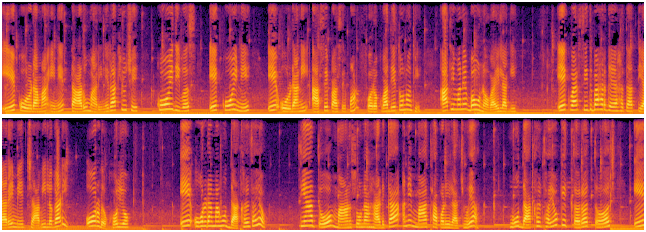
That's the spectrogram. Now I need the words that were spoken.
એક ઓરડામાં એને તાળું મારીને રાખ્યું છે. કોઈ દિવસ એ કોઈને એ ઓરડાની આસેપાસે પણ ફરકવા દેતો નથી. આથી મને બહુ નવાઈ લાગી. એકવાર સિદ્ધ બહાર ગયા હતા ત્યારે મેં ચાવી લગાડી, ઓરડો ખોલ્યો. એ ઓરડામાં હું દાખલ થયો. ત્યાં તો માણસોના હાડકા અને માથા પડેલા જોયા. હું દાખલ થયો કે તરત જ એ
